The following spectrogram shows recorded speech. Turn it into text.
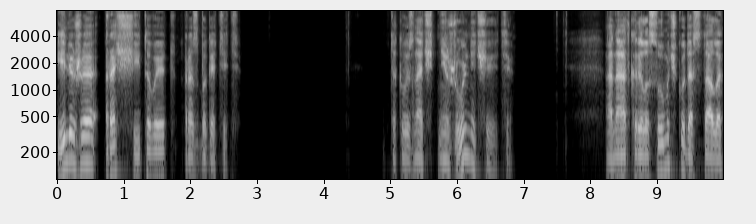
или же рассчитывает разбогатеть. — Так вы, значит, не жульничаете? Она открыла сумочку, достала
